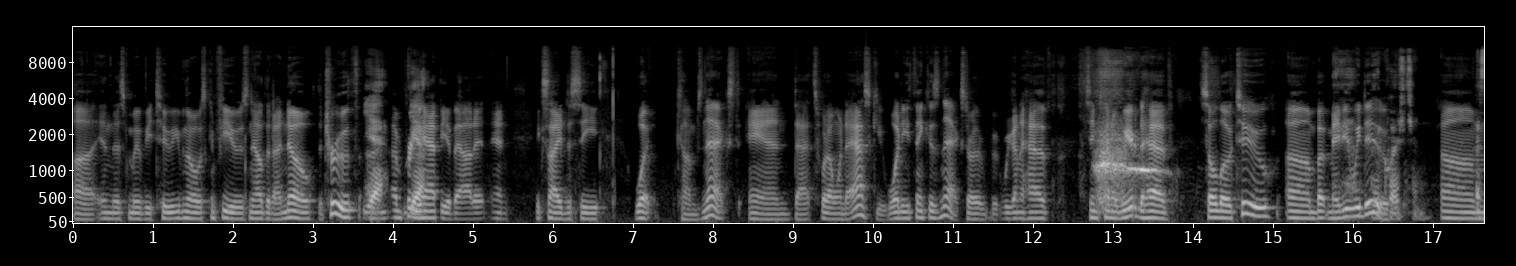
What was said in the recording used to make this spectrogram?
uh, in this movie too, even though I was confused. Now that I know the truth, Yeah, I'm, I'm pretty yeah. happy about it and excited to see what comes next. And that's what I wanted to ask you. What do you think is next? Are we going to have? Seems kind of weird to have Solo two, um, but maybe we Good do. question. Um, That's,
